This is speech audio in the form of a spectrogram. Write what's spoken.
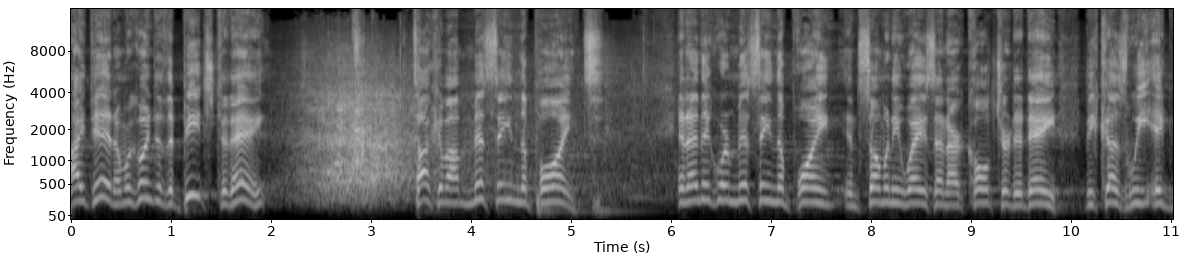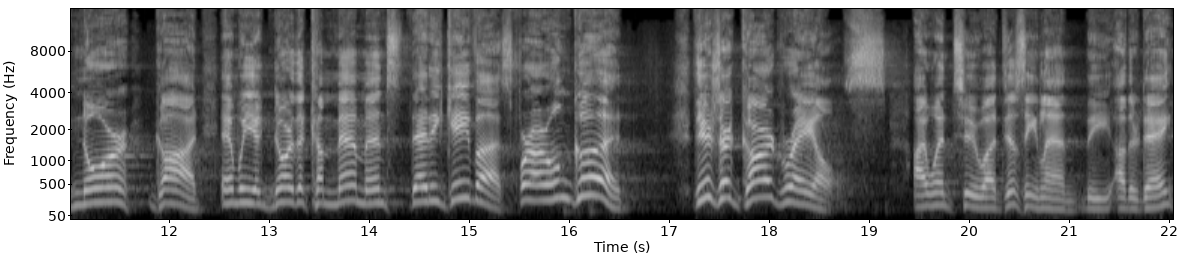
I did, and we're going to the beach today. Talk about missing the point. And I think we're missing the point in so many ways in our culture today because we ignore God and we ignore the commandments that He gave us for our own good. There's our guardrails. I went to uh, Disneyland the other day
